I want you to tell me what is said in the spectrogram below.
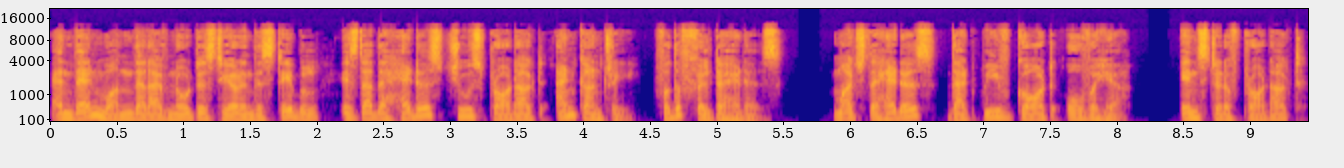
And then one that I've noticed here in this table is that the headers choose product and country for the filter headers. Much the headers that we've got over here. Instead of product,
